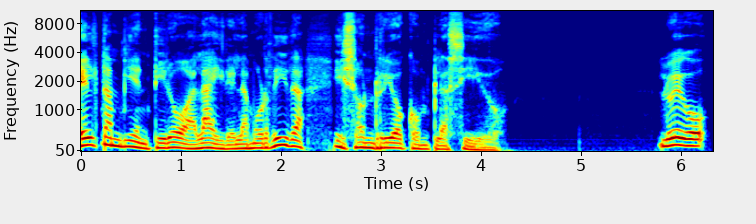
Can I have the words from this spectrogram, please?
Él también tiró al aire la mordida y sonrió complacido. Luego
